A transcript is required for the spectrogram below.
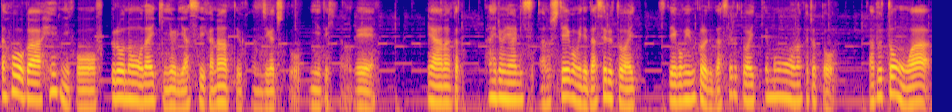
た方が変にこう、袋の代金より安いかなっていう感じがちょっと見えてきたので、いやなんか大量にあり、あの、指定ゴミで出せるとは、指定ゴミ袋で出せるとは言っても、なんかちょっと、座布団は、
